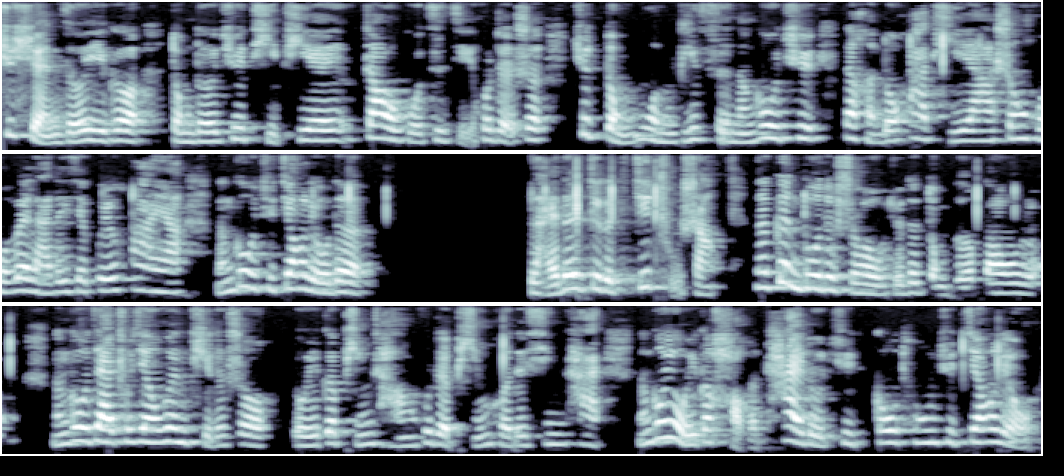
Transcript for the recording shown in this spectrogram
去选择一个懂得去体贴照顾自己，或者是去懂我们彼此能够去在很多话题呀、生活未来的一些规划呀，能够去交流的来的这个基础上，那更多的时候，我觉得懂得包容，能够在出现问题的时候有一个平常或者平和的心态，能够有一个好的态度去沟通、去交流，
